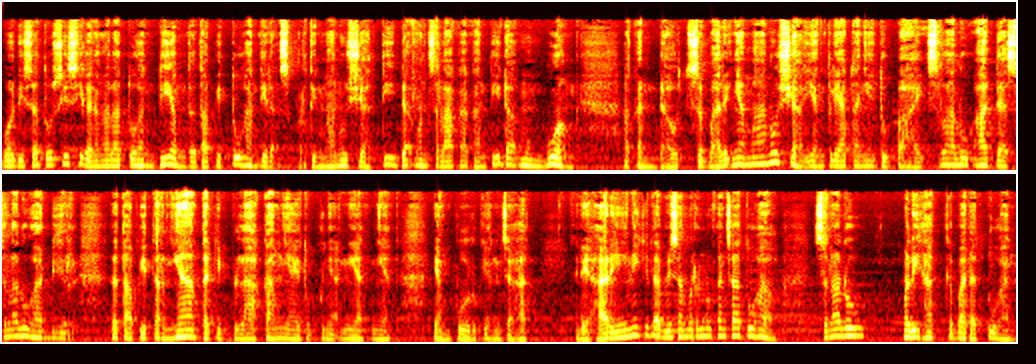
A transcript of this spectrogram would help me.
bahwa di satu sisi kadang-kala Tuhan diam tetapi Tuhan tidak seperti manusia tidak mencelakakan tidak membuang akan Daud. Sebaliknya manusia yang kelihatannya itu baik selalu ada selalu hadir tetapi ternyata di belakangnya itu punya niat-niat yang buruk yang jahat. Jadi hari ini kita bisa merenungkan satu hal selalu melihat kepada Tuhan.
